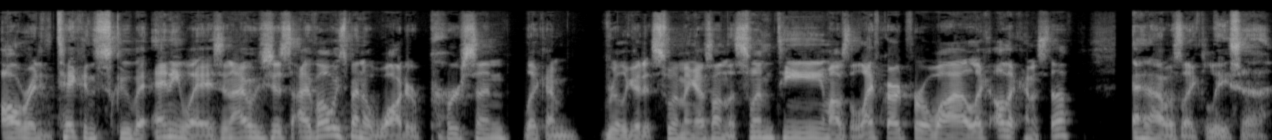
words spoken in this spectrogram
already taken scuba anyways. And I was just, I've always been a water person. Like I'm really good at swimming. I was on the swim team. I was a lifeguard for a while, like all that kind of stuff. And I was like, Lisa,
